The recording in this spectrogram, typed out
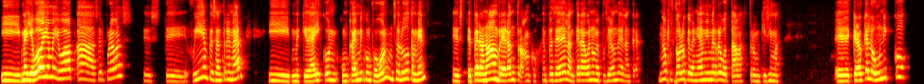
Y me llevó, ella me llevó a, hacer pruebas. Este, fui, empecé a entrenar y me quedé ahí con, con Jaime con Fogón. Un saludo también. Este, pero no, hombre, era un tronco. Empecé de delantera, bueno, me pusieron de delantera. No, pues todo lo que venía a mí me rebotaba, tronquísima. Eh, creo que lo único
